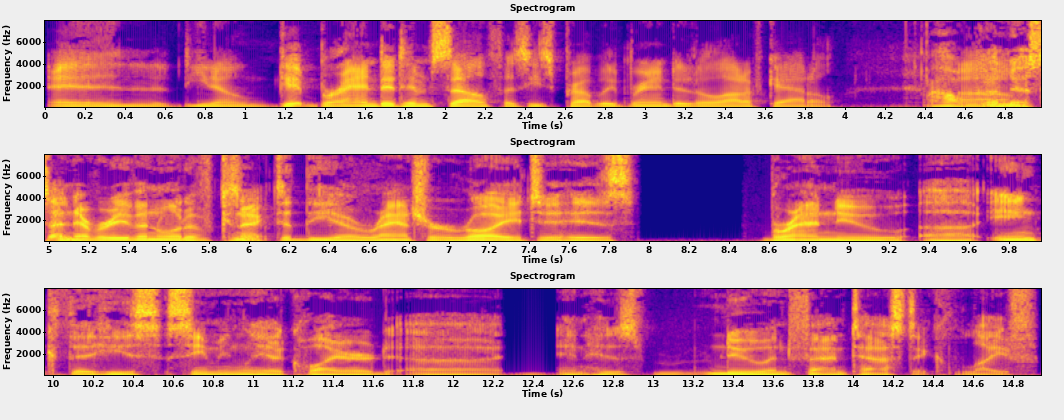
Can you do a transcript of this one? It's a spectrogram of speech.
and, you know, get branded himself, as he's probably branded a lot of cattle. Oh Um, goodness, I never even would have connected the uh, rancher Roy to his brand new uh, ink that he's seemingly acquired uh, in his new and fantastic life.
